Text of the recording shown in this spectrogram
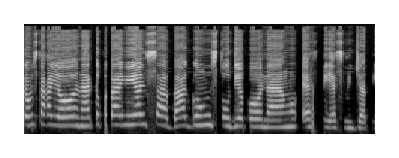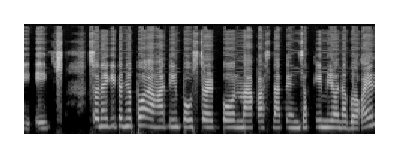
Kamusta kayo? Narito po tayo ngayon sa bagong studio po ng FPS Media PH. So nakikita niyo po ang ating poster po na makas natin sa Kimio na Boken.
